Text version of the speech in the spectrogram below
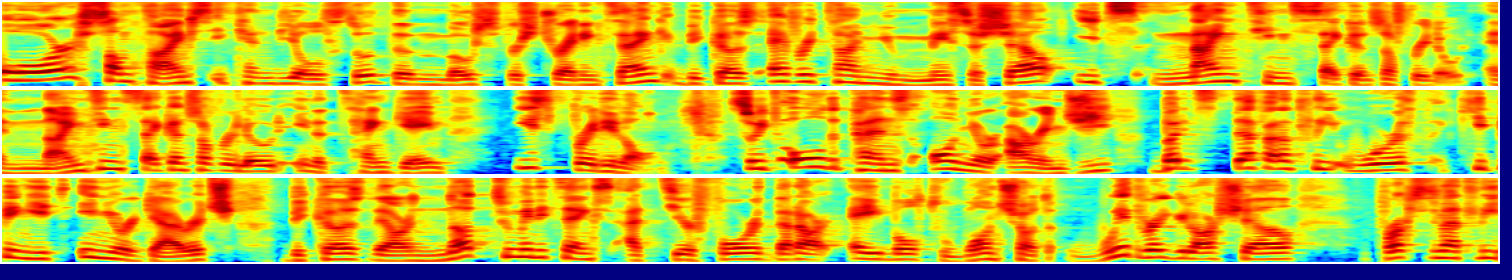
or sometimes it can be also the most frustrating tank because every time you miss a shell, it's 19 seconds of reload. And 19 seconds of reload in a tank game is pretty long. So it all depends on your RNG, but it's definitely worth keeping it in your garage because there are not too many tanks at tier 4 that are able to one-shot with regular shell approximately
